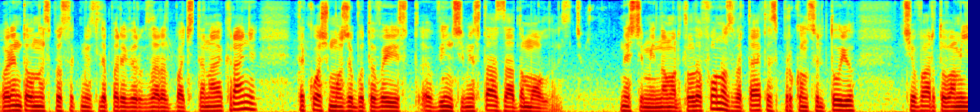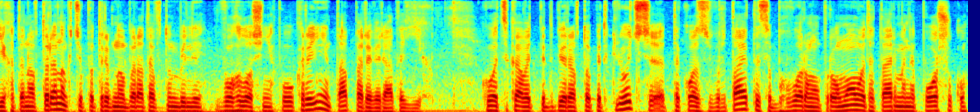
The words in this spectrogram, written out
Орієнтовний список міст для перевірок зараз бачите на екрані. Також може бути виїзд в інші міста за домовленістю. Нижче мій номер телефону, звертайтесь, проконсультую, чи варто вам їхати на авторинок, чи потрібно обирати автомобілі в оголошеннях по Україні та перевіряти їх. Кого цікавить підбір авто під ключ, також звертайтесь, обговоримо про умови та терміни пошуку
